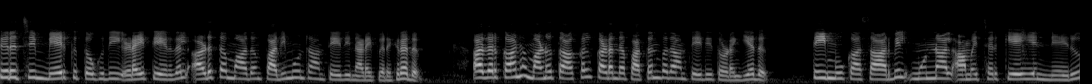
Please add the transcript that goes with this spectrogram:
திருச்சி மேற்கு தொகுதி இடைத்தேர்தல் அடுத்த மாதம் பதிமூன்றாம் தேதி நடைபெறுகிறது. அதற்கான மனு தாக்கல் கடந்த பத்தொன்பதாம் தேதி தொடங்கியது. திமுக சார்பில் முன்னாள் அமைச்சர் கே என் நேரு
